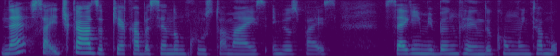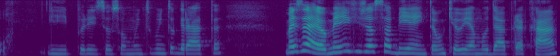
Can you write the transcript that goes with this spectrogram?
né, sair de casa, porque acaba sendo um custo a mais e meus pais seguem me bancando com muito amor. E por isso eu sou muito, muito grata. Mas é, eu meio que já sabia então que eu ia mudar pra cá.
